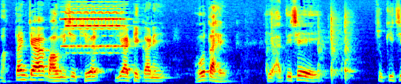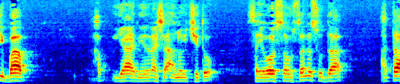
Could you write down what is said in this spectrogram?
भक्तांच्या भावनेची खेळ या ठिकाणी होत आहे. ही अतिशय चुकीची बाब आप या निधनाशी आणू इच्छितो. सैवाव संस्थानंसुद्धा आता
